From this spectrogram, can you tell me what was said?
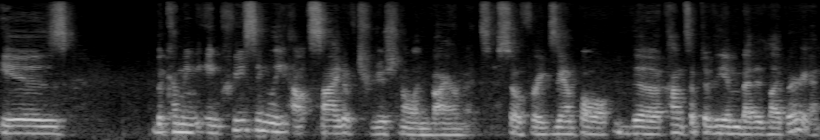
is becoming increasingly outside of traditional environments. So for example, the concept of the embedded librarian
